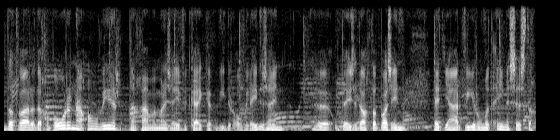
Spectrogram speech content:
Dat waren de geborenen alweer. Dan gaan we maar eens even kijken wie er overleden zijn eh, op deze dag. Dat was in het jaar 461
